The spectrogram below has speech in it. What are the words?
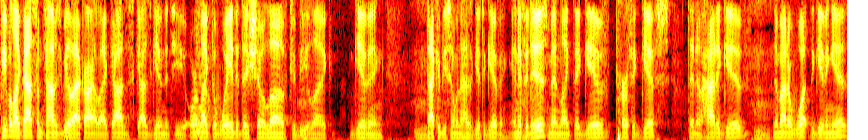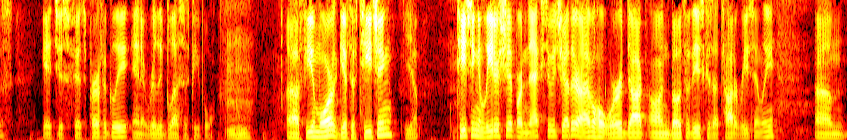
people like that sometimes you'd be like, all right, like God's God's giving it to you, or like the way that they show love could be mm. like giving. Mm. That could be someone that has a gift of giving, and if it is, man, like they give perfect gifts. They know how to give, no matter what the giving is. It just fits perfectly, and it really blesses people. Mm-hmm. a few more: the gift of teaching. Yep. Teaching and leadership are next to each other. I have a whole Word doc on both of these because I taught it recently. Um,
